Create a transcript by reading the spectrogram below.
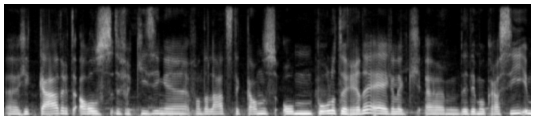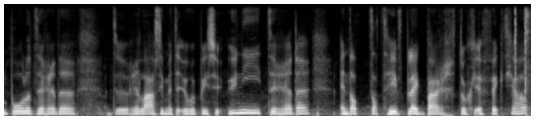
gekaderd als de verkiezingen van de laatste kans om Polen te redden, eigenlijk. Um, de democratie in Polen te redden, de relatie met de Europese Unie te redden. En dat, dat heeft blijkbaar toch effect gehad.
